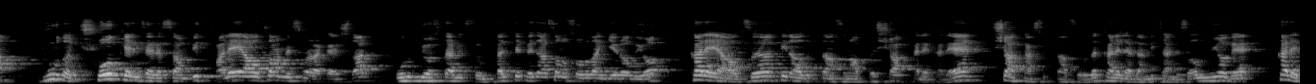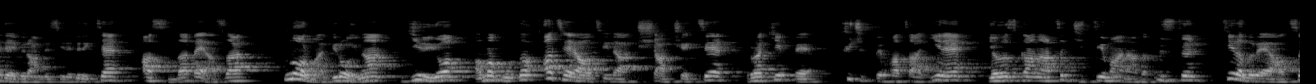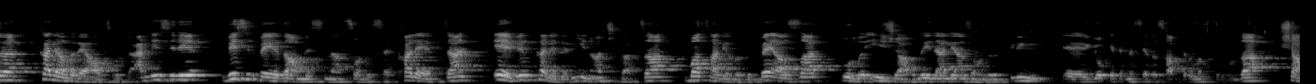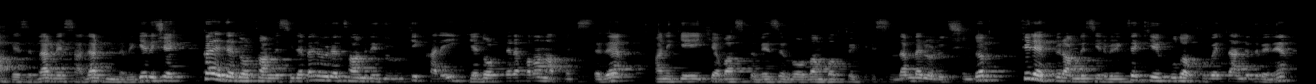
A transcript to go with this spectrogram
burada çok enteresan bir kale E6 hamlesi var arkadaşlar. Onu bir göstermek istiyorum. Kalite fedası ama sonradan geri alıyor. Kale E6, fil aldıktan sonra altta şah kale kale. Şah kaçtıktan sonra da kalelerden bir tanesi alınıyor ve kale D1 hamlesiyle birlikte aslında beyazlar normal bir oyuna giriyor. Ama burada at E6 ile şah çekti. Rakip ve küçük bir hata yine Yağız Kağan artık ciddi manada üstün. Fil alır E6, kale alır E6 ver veziri. Vezir B7 hamlesinden sonra ise kale F'den E1 kaleleri yine açık hatta bataryaladı beyazlar. Burada icabında ilerleyen zamanda da filin e, yok edilmesi ya da saptırılması durumunda şah vezirler vesaireler gündeme gelecek. Kale D4 hamlesiyle ben öyle tahmin ediyorum ki kaleyi G4'lere falan atmak istedi. Hani G2'ye baskı vezir de oradan bakıyor gibisinden ben öyle düşündüm. Fil F1 hamlesiyle birlikte ki bu da kuvvetlendirdi beni.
